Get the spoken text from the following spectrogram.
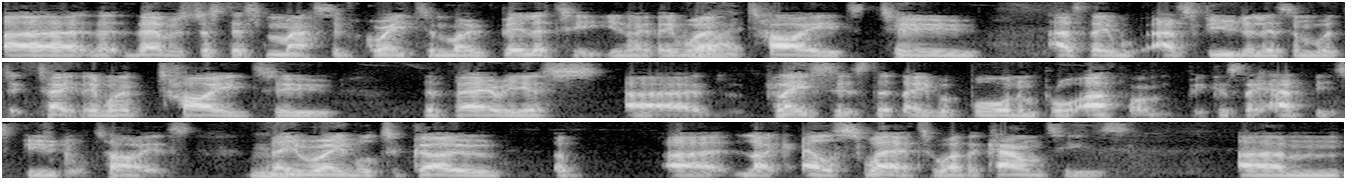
uh, that there was just this massive greater mobility. You know, they weren't Right. tied to as they as feudalism would dictate. They weren't tied to the various uh, places that they were born and brought up on because they had these feudal ties. They were able to go uh, uh, like elsewhere to other counties um,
